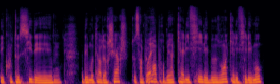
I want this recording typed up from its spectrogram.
l'écoute aussi des, des moteurs de recherche, tout simplement pour bien qualifier les besoins, qualifier les mots.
